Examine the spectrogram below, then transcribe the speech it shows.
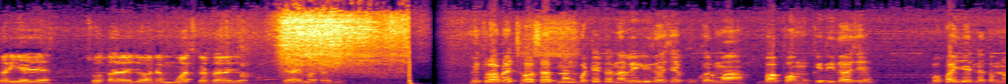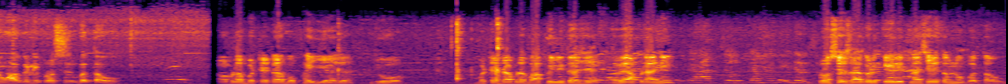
કરીએ છે જોતા રહેજો અને મોજ કરતા રહેજો. જય માતાજી. મિત્રો, આપણે છ સાત નંગ બટેટાના લઈ લીધા છે કુકરમાં. બાફવા મૂકી દીધા છે. બફાઈ જાય એટલે તમને હું આગળની પ્રોસેસ બતાવું. આપણા બટેટા બફાઈ ગયા છે. જુઓ. બટેટા આપણે બાફી લીધા છે. હવે આપણે આની પ્રોસેસ આગળ કેવી રીતના છે એ તમને બતાવું.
